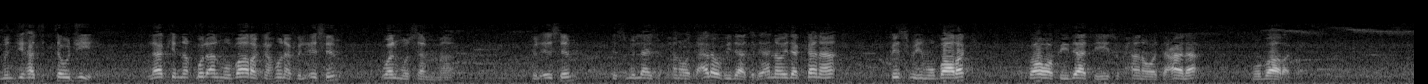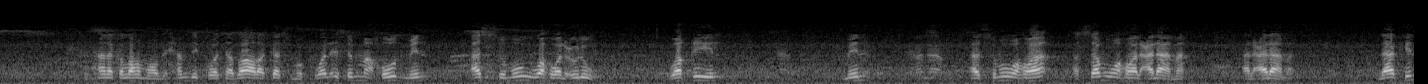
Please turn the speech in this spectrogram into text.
من جهة التوجيه. لكن نقول المباركة هنا في الاسم والمسمى في الاسم اسم الله سبحانه وتعالى وفي ذاته لأنه إذا كان في اسمه مبارك فهو في ذاته سبحانه وتعالى مبارك. سبحانك اللهم وبحمدك وتبارك اسمك والاسم مأخوذ من السمو وهو العلو وقيل من السمو وهو السمو وهو العلامة العلامة. لكن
